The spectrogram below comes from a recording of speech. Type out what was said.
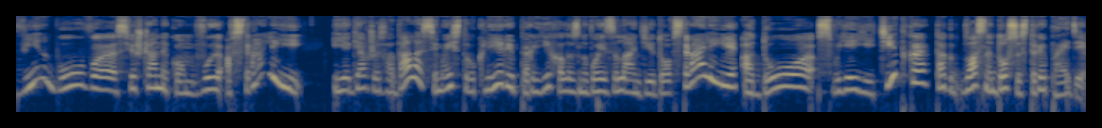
Він був е, священником в Австралії. І як я вже згадала, сімейство Клірі переїхали з Нової Зеландії до Австралії, а до своєї тітки, так власне до сестри Педі.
